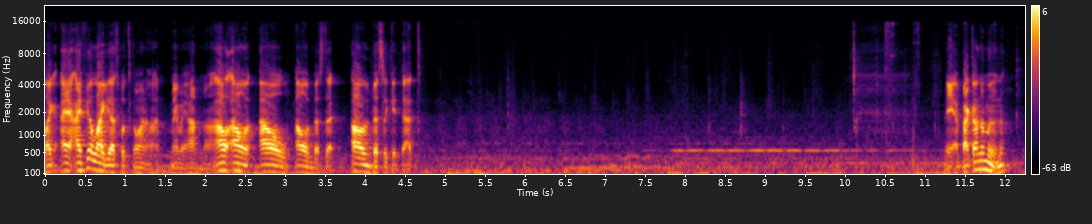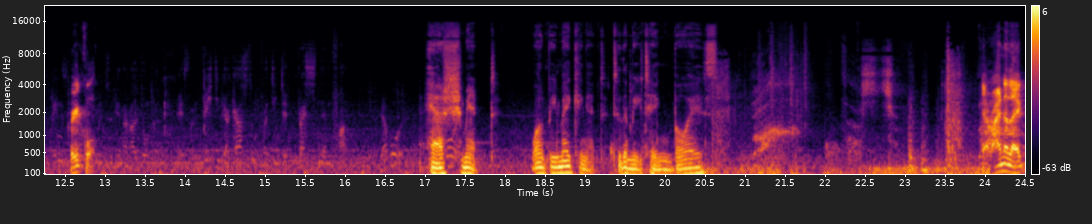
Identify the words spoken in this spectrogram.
Like I, I feel like that's what's going on. Maybe I don't know. I'll I'll I'll I'll investigate. I'll investigate that. Yeah, back on the moon. Pretty cool. Herr Schmidt won't be making it to the meeting, boys. Yeah, right in the leg.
